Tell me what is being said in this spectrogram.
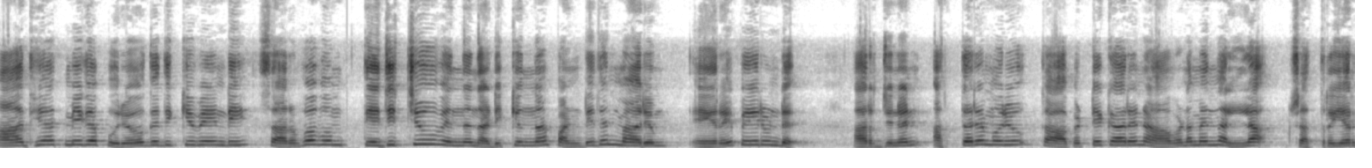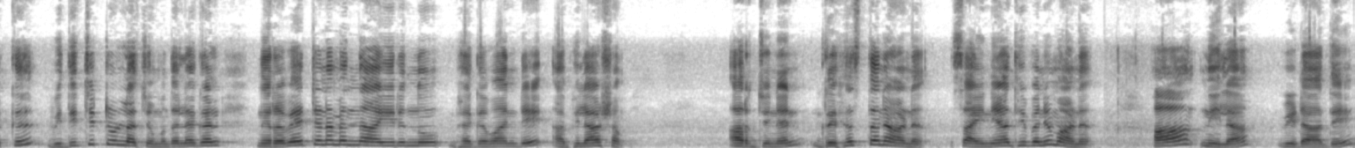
ആധ്യാത്മിക പുരോഗതിക്കു വേണ്ടി സർവവും ത്യജിച്ചുവെന്ന് നടിക്കുന്ന പണ്ഡിതന്മാരും ഏറെ പേരുണ്ട്. അർജുനൻ അത്തരമൊരു കാപട്യക്കാരനാവണമെന്നല്ല ക്ഷത്രിയർക്ക് വിധിച്ചിട്ടുള്ള ചുമതലകൾ നിറവേറ്റണമെന്നായിരുന്നു ഭഗവാന്റെ അഭിലാഷം. അർജുനൻ ഗൃഹസ്ഥനാണ് സൈന്യാധിപനുമാണ്. ആ നില വിടാതെ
